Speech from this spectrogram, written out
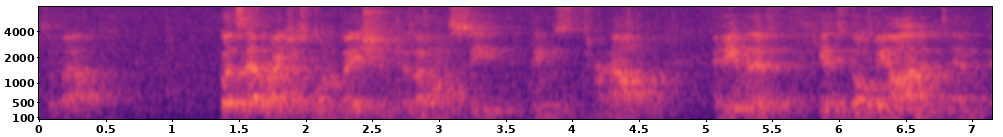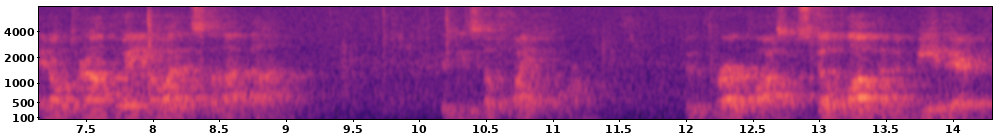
It's a battle. But it's that righteous motivation because I want to see things turn out. And even if kids go beyond and, and they don't turn out the way, you know what, it's still not done. Because you still fight for them through the prayer closet, still love them and be there.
